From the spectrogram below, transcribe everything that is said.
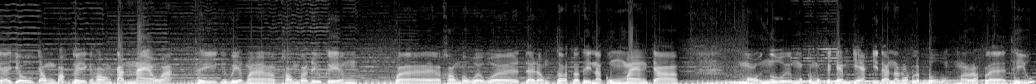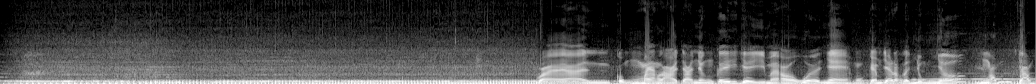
ờ, dù trong bất kỳ cái hoàn cảnh nào á thì cái việc mà không có điều kiện và không có về quê để đón Tết đó thì nó cũng mang cho mỗi người một cái một cái cảm giác gì đó nó rất là buồn nó rất là thiếu. Và cũng mang lại cho những cái gì mà ở quê nhà một cảm giác rất là nhung nhớ, ngóng trông.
